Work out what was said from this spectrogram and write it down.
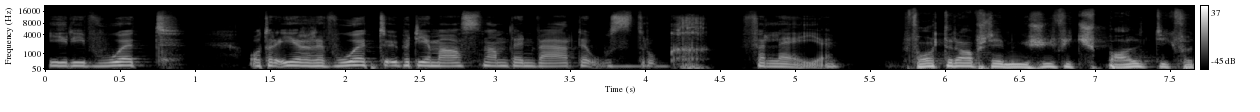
ihre Wut oder ihrer Wut über die Massnahmen dann werden Ausdruck verleihen. Vor der Abstimmung war häufig die Spaltung der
